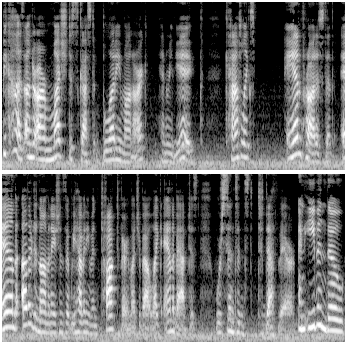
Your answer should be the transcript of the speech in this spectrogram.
Because under our much discussed bloody monarch, Henry VIII, Catholics and Protestant and other denominations that we haven't even talked very much about, like Anabaptist, were sentenced to death there. And even though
